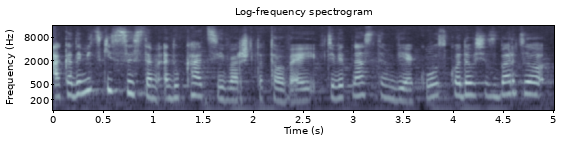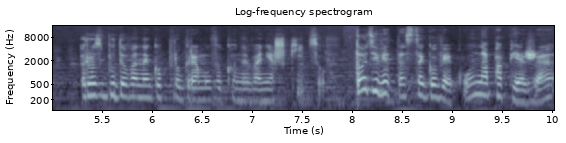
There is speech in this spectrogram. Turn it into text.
Akademicki system edukacji warsztatowej w XIX wieku składał się z bardzo rozbudowanego programu wykonywania szkiców. Do XIX wieku na papierze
